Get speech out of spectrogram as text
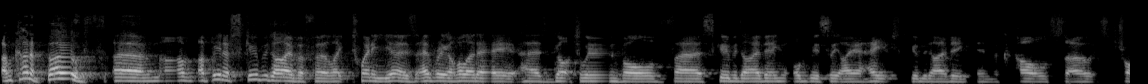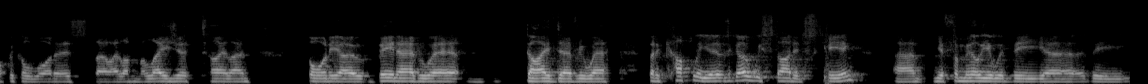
I'm kind of both. Um, I've, I've, been a scuba diver for like 20 years. Every holiday has got to involve uh, scuba diving. Obviously, I hate scuba diving in the cold, so it's tropical waters. So I love Malaysia, Thailand, Borneo, been everywhere, dived everywhere. But a couple of years ago, we started skiing. Um, you're familiar with the uh, the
